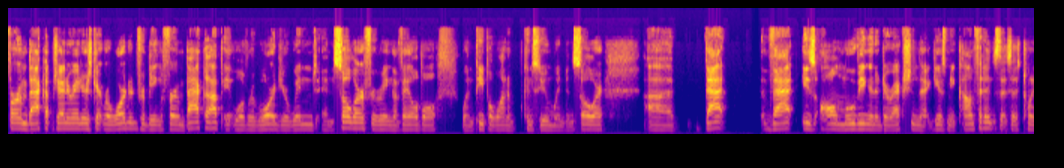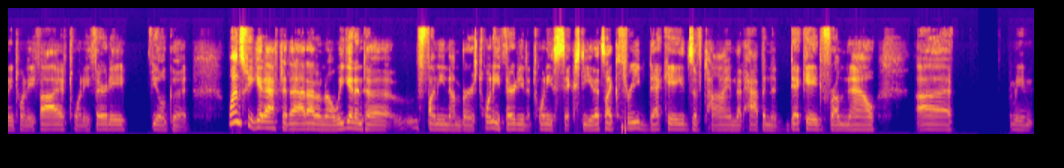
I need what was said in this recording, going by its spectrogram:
firm backup generators get rewarded for being firm backup. It will reward your wind and solar for being available when people want to consume wind and solar. Uh, that that is all moving in a direction that gives me confidence that says 2025, 2030, feel good. Once we get after that, I don't know, we get into funny numbers 2030 to 2060. That's like three decades of time that happened a decade from now. Uh, I mean,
